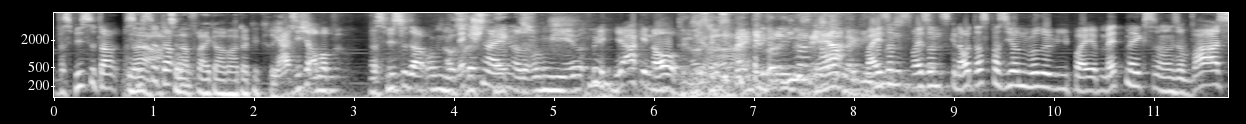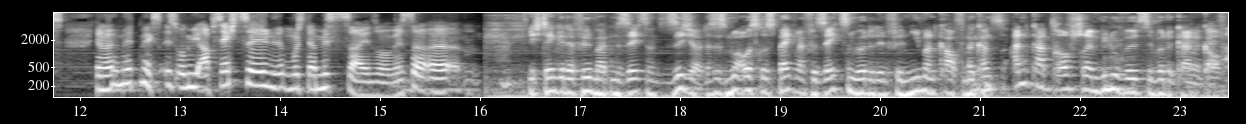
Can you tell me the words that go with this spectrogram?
was willst du da, was willst naja, du da? 18er Freigabe hat er gekriegt. ja, sicher, aber was willst du da irgendwie Aus wegschneiden Respekt. oder irgendwie, ja, genau. Ja, den würde niemand Ja, kaufen. weil sonst, weil sonst genau das passieren würde wie bei Mad Max und dann so, was? Der neue Mad Max ist irgendwie ab 16, muss der Mist sein, so, weißt du? Äh, Ich denke, der Film hat eine 16 sicher. Das ist nur aus Respekt, weil für 16 würde den Film niemand kaufen. Da kannst du Uncut draufschreiben, wie du willst, den würde keiner kaufen.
